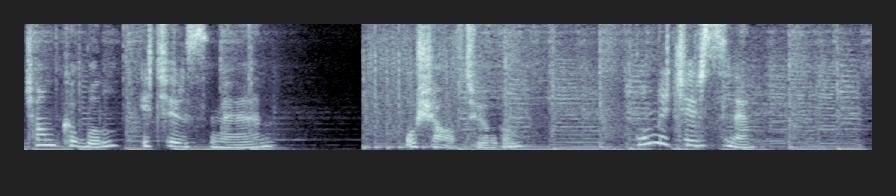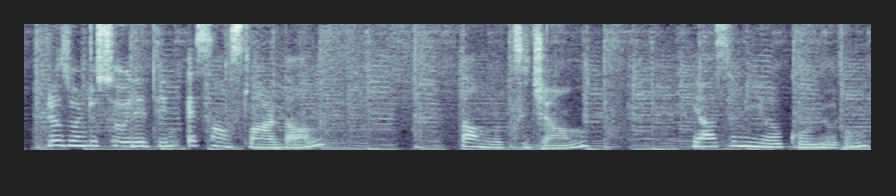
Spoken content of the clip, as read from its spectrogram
cam kabın içerisine boşaltıyorum. Bunun içerisine biraz önce söylediğim esanslardan damlatacağım. Yasemin yağı koyuyorum.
